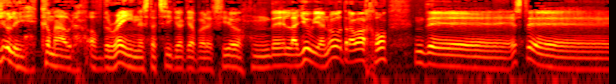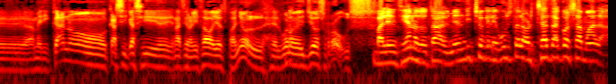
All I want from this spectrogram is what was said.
Julie, Come Out of the Rain, esta chica que apareció de la lluvia. Nuevo trabajo de este americano casi casi nacionalizado y español, el bueno de Josh Rose. Valenciano total. Me han dicho que le gusta la horchata cosa mala.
